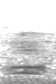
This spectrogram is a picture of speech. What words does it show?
Yeah.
